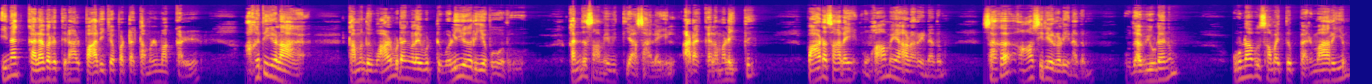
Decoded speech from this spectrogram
இனக்கலவரத்தினால் பாதிக்கப்பட்ட தமிழ் மக்கள் அகதிகளாக தமது வாழ்விடங்களை விட்டு வெளியேறிய போது கந்தசாமி வித்தியாசாலையில் அடக்கலம் அளித்து பாடசாலை முகாமையாளரினதும் சக ஆசிரியர்களினதும் உதவியுடனும் உணவு சமைத்து பரிமாறியும்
